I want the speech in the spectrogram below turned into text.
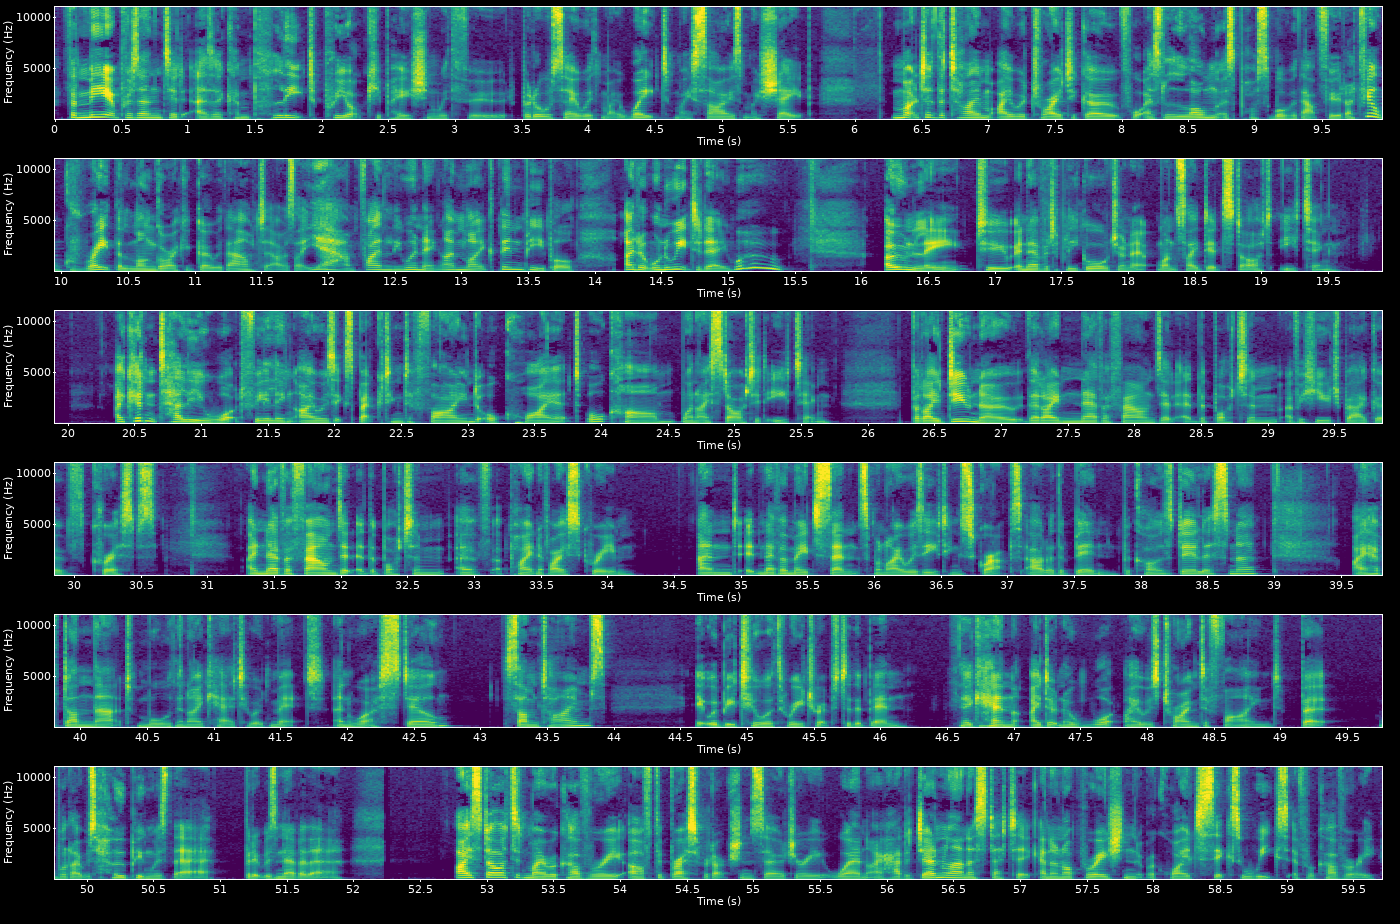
For me, it presented as a complete preoccupation with food, but also with my weight, my size, my shape. Much of the time, I would try to go for as long as possible without food. I'd feel great the longer I could go without it. I was like, yeah, I'm finally winning. I'm like thin people. I don't want to eat today. Woo! Only to inevitably gorge on it once I did start eating. I couldn't tell you what feeling I was expecting to find, or quiet, or calm when I started eating. But I do know that I never found it at the bottom of a huge bag of crisps. I never found it at the bottom of a pint of ice cream. And it never made sense when I was eating scraps out of the bin because, dear listener, I have done that more than I care to admit. And worse still, sometimes it would be two or three trips to the bin. Again, I don't know what I was trying to find, but what I was hoping was there, but it was never there. I started my recovery after breast reduction surgery when I had a general anaesthetic and an operation that required six weeks of recovery,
